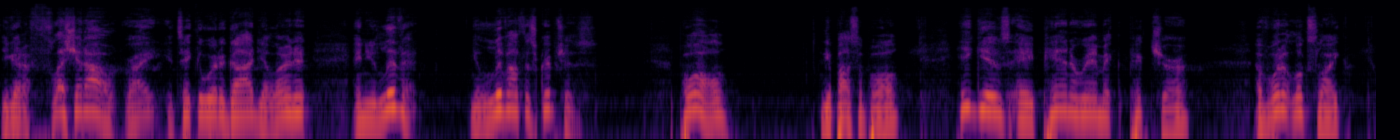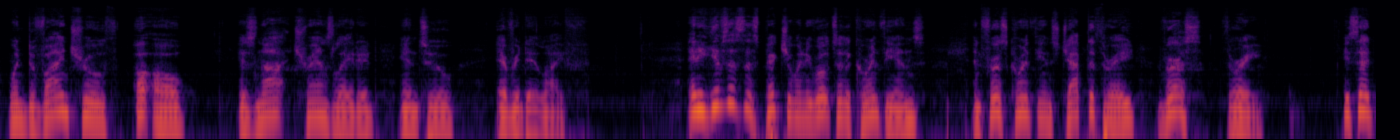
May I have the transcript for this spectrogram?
You got to flesh it out, right? You take the Word of God, you learn it, and you live it. You live out the Scriptures. Paul, the Apostle Paul, he gives a panoramic picture of what it looks like when divine truth, uh oh, is not translated into everyday life. And he gives us this picture when he wrote to the Corinthians in 1 Corinthians chapter 3, verse 3. He said,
